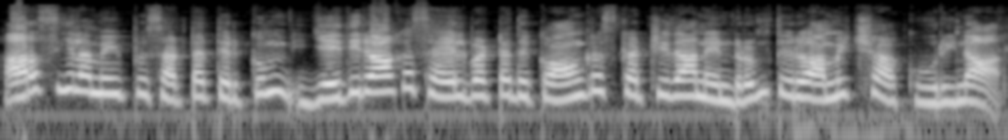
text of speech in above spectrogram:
அரசியலமைப்பு சட்டத்திற்கும் எதிராக செயல்பட்டது காங்கிரஸ் கட்சிதான் என்றும் திரு. அமித்ஷா கூறினார்.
